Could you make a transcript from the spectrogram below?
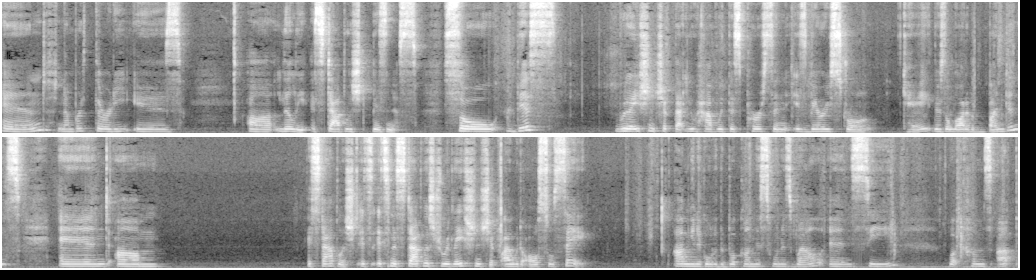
and number 30 is uh, Lily, established business. So this relationship that you have with this person is very strong. Okay, there's a lot of abundance and um, established. It's it's an established relationship. I would also say. I'm going to go to the book on this one as well and see what comes up.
